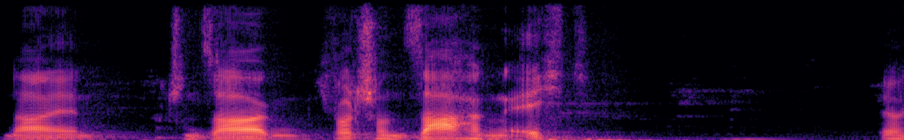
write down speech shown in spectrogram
Nein, ich wollte schon sagen. Ich wollte schon sagen, echt. Ja,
